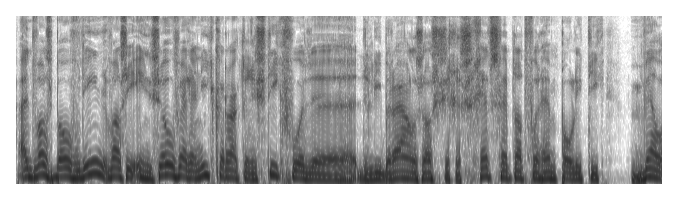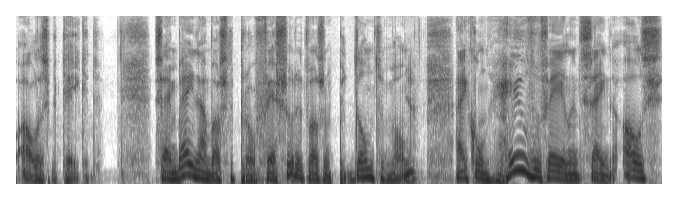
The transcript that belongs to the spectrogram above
en het was bovendien was hij in zoverre niet karakteristiek voor de, de liberalen zoals ik ze geschetst heb, dat voor hem politiek wel alles betekent. Zijn bijnaam was de professor. Het was een pedante man. Hij kon heel vervelend zijn als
